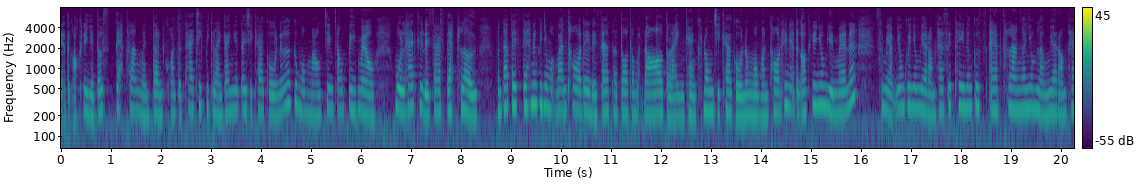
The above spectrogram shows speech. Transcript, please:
អ្នកទាំងអស់គ្នានិយាយទៅស្ទះខ្លាំងមែនតើគ្រាន់តែថាជិះពីកន្លែងការងារទៅ Chicago ហ្នឹងគឺ1ម៉ោងជាងចង់2ម៉ោងមូលហេតុគឺដោយសារស្ទះផ្លូវ ប៉ុន្តែពេលស្ទះហ្នឹងគឺខ្ញុំមិនបានថតទេដោយសារតតតមកដល់កន្លែងខាងក្នុង Chicago ហ្នឹងមកបានថតហើយអ្នកទាំងអស់គ្នាខ្ញុំនិយាយមែនណាសម្រាប់ខ្ញុំគឺខ្ញុំមានអារម្មណ៍ថា city ហ្នឹងគឺស្អាតខ្លាំងហើយខ្ញុំឡើងមានអារម្មណ៍ថា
